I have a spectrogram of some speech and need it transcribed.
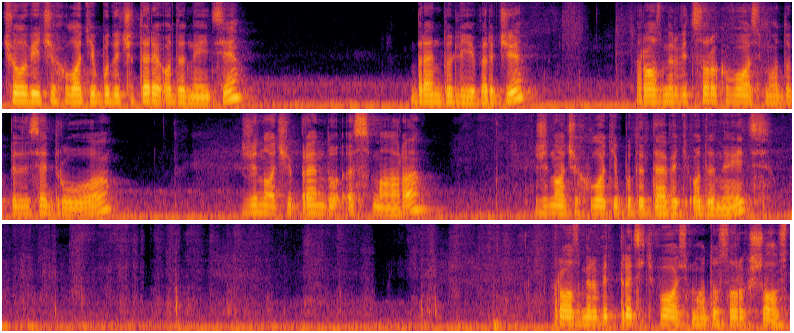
Чоловічих в лоті буде 4 одиниці. Бренду Livergy. Розмір від 48 до 52. Жіночий бренду Esmara. Жіночих в лоті буде 9 одиниць. Розмір від 38 до 46.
